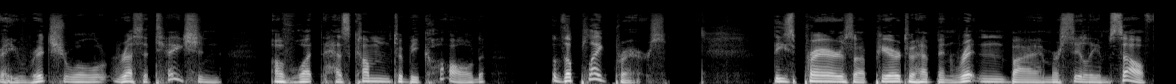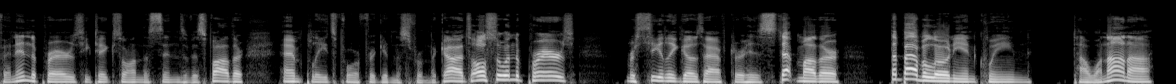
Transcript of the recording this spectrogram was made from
a ritual recitation of what has come to be called the plague prayers. These prayers appear to have been written by Mursili himself, and in the prayers he takes on the sins of his father and pleads for forgiveness from the gods. Also in the prayers, Mursili goes after his stepmother, the Babylonian queen Tawananna,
